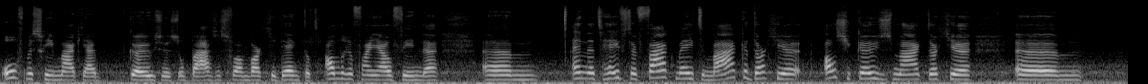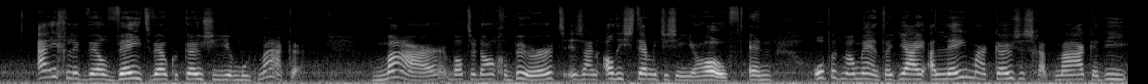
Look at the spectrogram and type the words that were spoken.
Of misschien maak jij keuzes op basis van wat je denkt dat anderen van jou vinden. Um, en het heeft er vaak mee te maken dat je, als je keuzes maakt, dat je um, eigenlijk wel weet welke keuze je moet maken. Maar wat er dan gebeurt, zijn al die stemmetjes in je hoofd. En op het moment dat jij alleen maar keuzes gaat maken die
